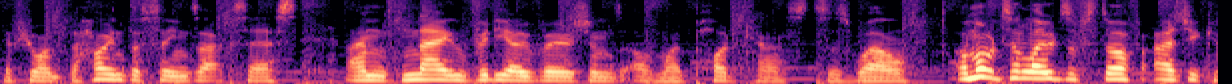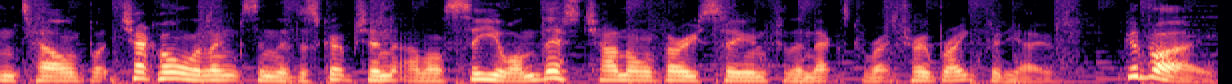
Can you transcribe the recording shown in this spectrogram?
if you want behind the scenes access and now video versions of my podcasts as well. I'm up to loads of stuff as you can tell, but check all the links in the description and I'll see you on this channel very soon for the next Retro Break video. Goodbye!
